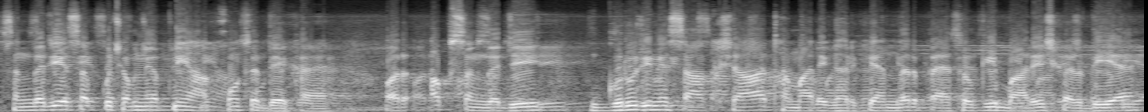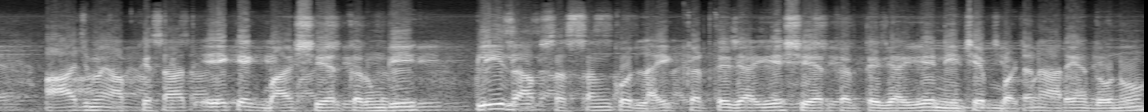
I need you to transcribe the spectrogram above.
संगत जी, ये सब कुछ हमने अपनी आँखों से देखा है। और अब संगत जी, गुरु जी ने साक्षात हमारे घर के अंदर पैसों की बारिश कर दी है। आज मैं आपके साथ एक एक बात शेयर करूँगी। प्लीज़ आप सत्संग को लाइक करते जाइए शेयर करते जाइए। नीचे बटन आ रहे हैं दोनों।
